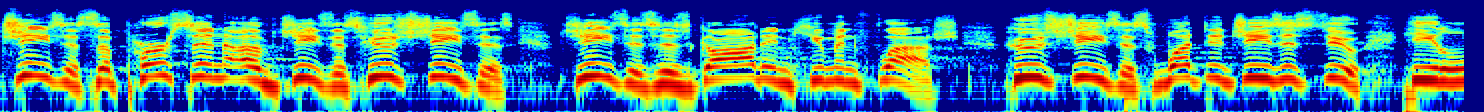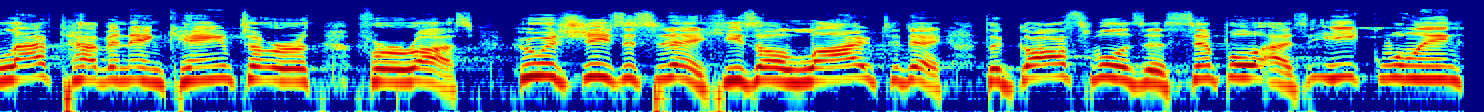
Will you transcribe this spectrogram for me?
Jesus, the person of Jesus. Who's Jesus? Jesus is God in human flesh. Who's Jesus? What did Jesus do? He left heaven and came to earth for us. Who is Jesus today? He's alive today. The gospel is as simple as equaling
